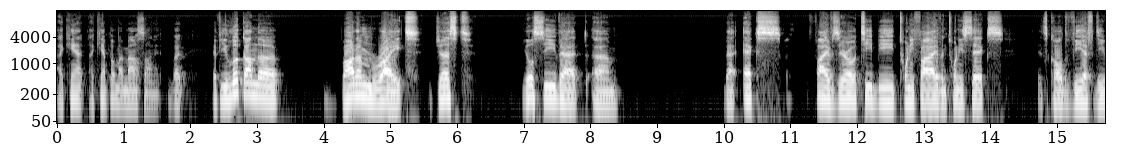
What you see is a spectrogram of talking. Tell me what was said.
I can't, I can't put my mouse on it. But if you look on the bottom right, just you'll see that um, that X 50 TB 25 and 26. It's called VFD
